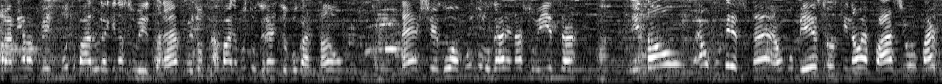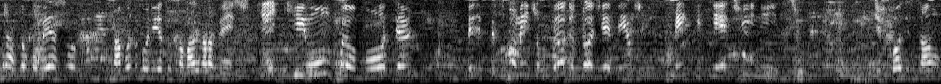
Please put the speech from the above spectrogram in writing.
para mim ela fez muito barulho aqui na Suíça, né? Fez um trabalho muito grande de divulgação, né? Chegou a muitos lugares na Suíça. Então é um começo, né? É um começo que não é fácil, mas para ser um começo, tá muito bonito o trabalho que ela fez. O que, que um promotor principalmente um produtor de eventos, tem que ter de início? Disposição.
